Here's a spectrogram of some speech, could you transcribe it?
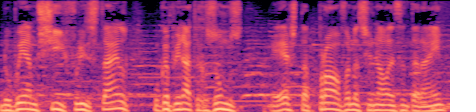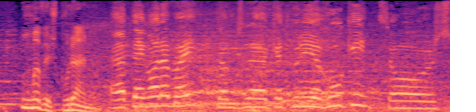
no BMX Freestyle o campeonato resume-se a esta prova nacional em Santarém, uma vez por ano. Até agora bem, estamos na categoria Rookie, são os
